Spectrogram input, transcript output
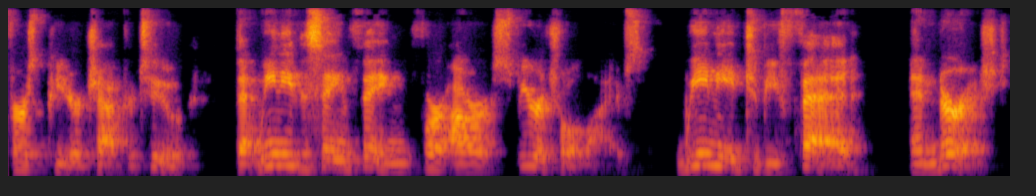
First Peter chapter 2 that we need the same thing for our spiritual lives. We need to be fed and nourished.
